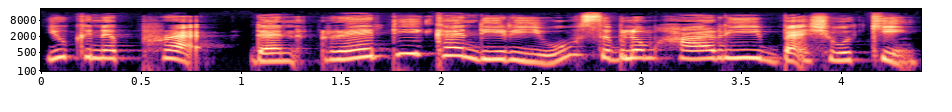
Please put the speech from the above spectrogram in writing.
you kena prep dan readykan diri you sebelum hari batch working.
